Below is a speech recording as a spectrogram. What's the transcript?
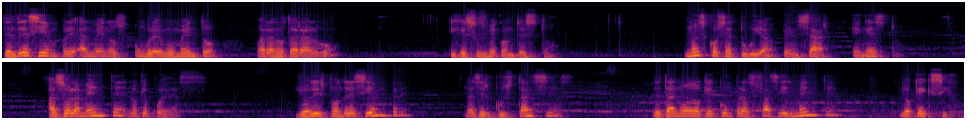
¿tendré siempre al menos un breve momento para anotar algo? Y Jesús me contestó, no es cosa tuya pensar en esto, haz solamente lo que puedas. Yo dispondré siempre las circunstancias de tal modo que cumplas fácilmente lo que exijo.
